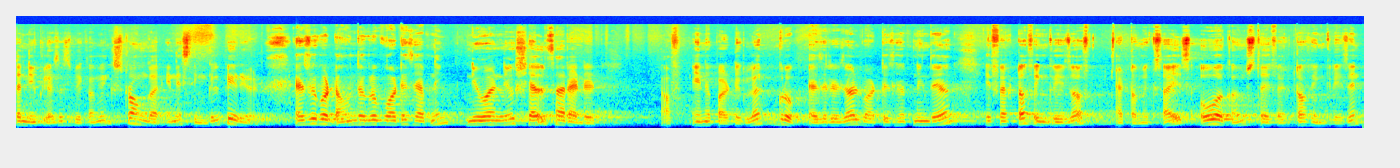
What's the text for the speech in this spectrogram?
the nucleus is becoming stronger in a single period. As we go down the group what is happening? New and new shells are added of in a particular group. As a result what is happening there? Effect of increase of atomic size overcomes the effect of increase in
